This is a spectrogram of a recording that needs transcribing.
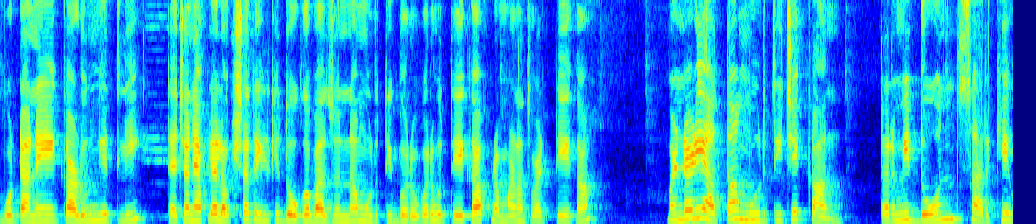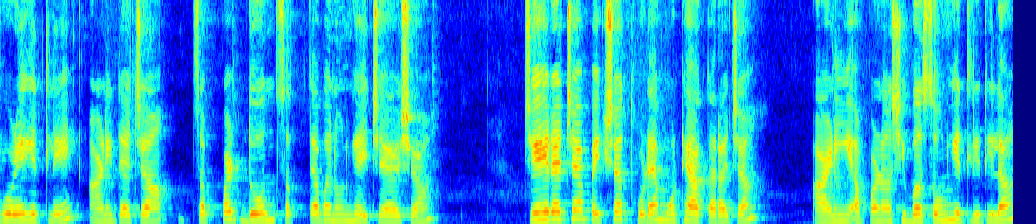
बोटाने काढून घेतली. त्याच्याने आपल्या लक्षात येईल की दोघं बाजूंना मूर्ती बरोबर होते का प्रमाणात वाटते का? मंडळी आता मूर्तीचे कान. तर मी दोन सारखे गोळे घेतले आणि त्याच्या चप्पट दोन चकत्या बनवून घ्यायच्या अशा. चेहऱ्याच्यापेक्षा थोड्या मोठ्या आकाराच्या आणि आपण अशी बसवून घेतली तिला.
